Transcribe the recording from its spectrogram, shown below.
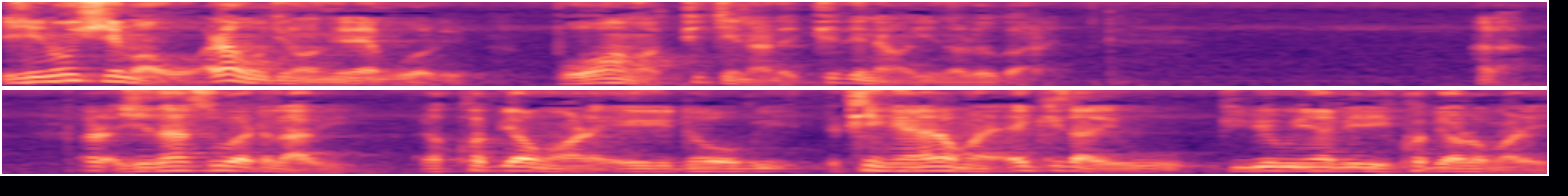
အရင်ဆုံးရှင်းပါဦးအဲ့ဒါကိုကျွန်တော်မြင်နေပို့လေဘောကမှာဖြစ်ကျင်တာလေဖြစ်တင်တာကိုအရင်ဆုံးလုပ်ကြတယ်ဟုတ်လား အဲ့တော့ရေသားစုကတက်လာပြီအဲ့ခွက်ပြောင်းသွားတယ်အေးတော့ပြီးအဖြစ်ခံရတော့မှအဲ့ကိစ္စတွေကိုပြပြဝင်းရပြခွက်ပြောင်းတော့မှလေ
